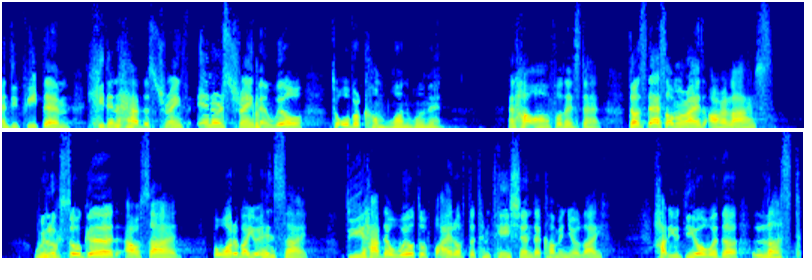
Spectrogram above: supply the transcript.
and defeat them, he didn't have the strength, inner strength and will to overcome one woman. And how awful is that? Does that summarize our lives? We look so good outside, but what about your inside? Do you have the will to fight off the temptation that come in your life? How do you deal with the lust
